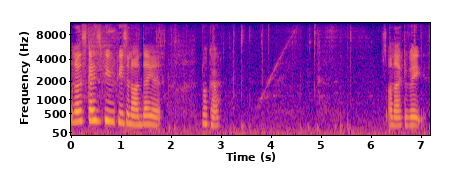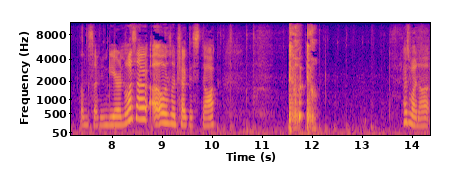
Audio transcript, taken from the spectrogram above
Oh, no, this guy's PvP's on, dang it. Okay. Let's unactivate on the second gear. Unless I, also check the stock. That's why not.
